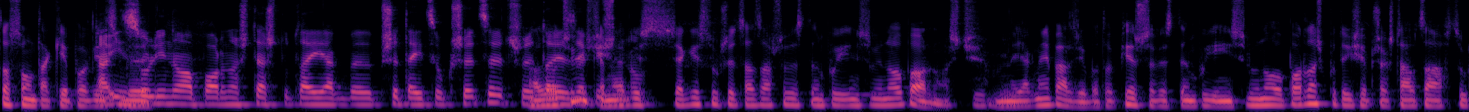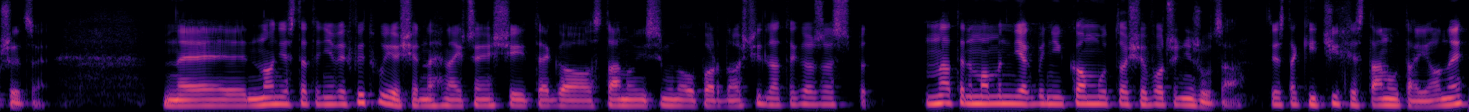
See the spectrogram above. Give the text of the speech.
To są takie powiedzmy... A insulinooporność też tutaj jakby przy tej cukrzycy, czy Ale to jest jakieś... No, jak, jest, jak jest cukrzyca, zawsze występuje insulinooporność. Mhm. Jak najbardziej, bo to pierwsze występuje insulinooporność, później się przekształca w cukrzycę. No niestety nie wychwytuje się najczęściej tego stanu insulinooporności, dlatego że na ten moment jakby nikomu to się w oczy nie rzuca. To jest taki cichy stan utajony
